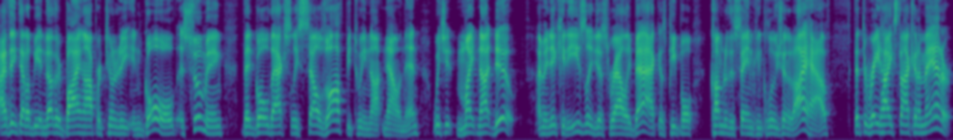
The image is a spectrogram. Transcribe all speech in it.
I think that'll be another buying opportunity in gold, assuming that gold actually sells off between now and then, which it might not do. I mean, it could easily just rally back as people come to the same conclusion that I have that the rate hike's not going to matter.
